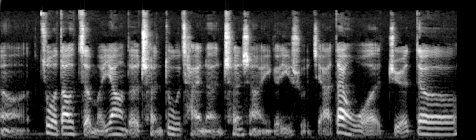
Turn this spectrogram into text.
呃做到怎么样的程度才能称上一个艺术家。但我觉得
